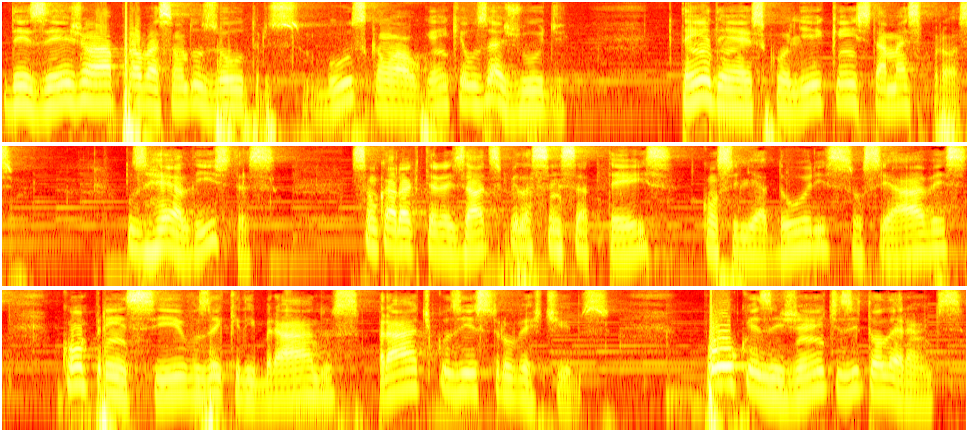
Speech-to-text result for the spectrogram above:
desejam a aprovação dos outros, buscam alguém que os ajude, tendem a escolher quem está mais próximo. Os realistas são caracterizados pela sensatez, conciliadores, sociáveis, compreensivos, equilibrados, práticos e extrovertidos, pouco exigentes e tolerantes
